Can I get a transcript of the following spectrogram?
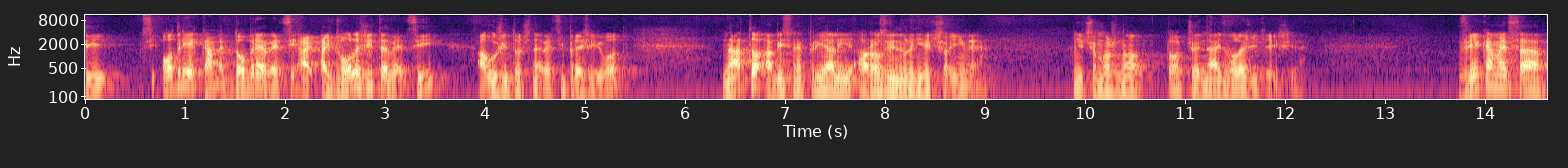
si, si odriekame dobré veci, aj, aj dôležité veci a užitočné veci pre život, na to, aby sme prijali a rozvinuli niečo iné. Niečo možno to, čo je najdôležitejšie. Zriekame sa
